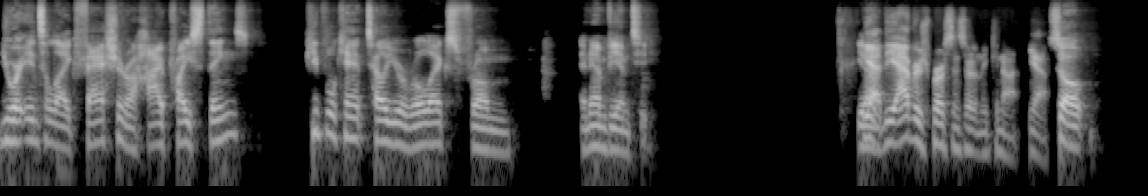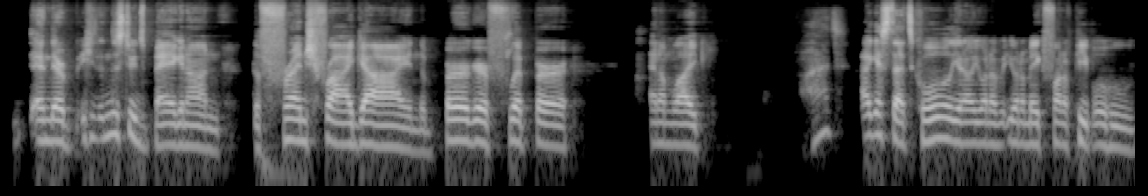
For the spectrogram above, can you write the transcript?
you are into like fashion or high price things. People can't tell your Rolex from an MVMT. You know? Yeah. The average person certainly cannot. Yeah. So, and they're he's, and this dude's bagging on the French fry guy and the burger flipper, and I'm like, What? I guess that's cool. You know, you want to you want to make fun of people who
